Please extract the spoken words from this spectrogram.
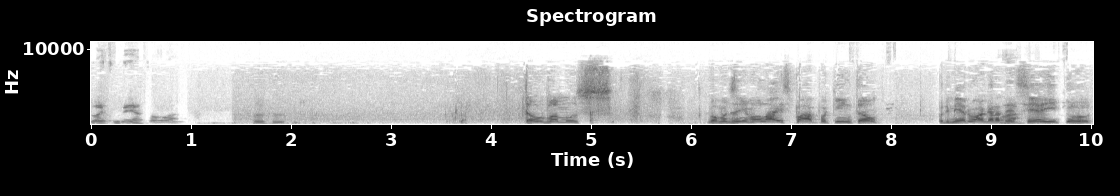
Black metal lá. Uhum. Então vamos vamos desenrolar esse papo aqui então. Primeiro agradecer aí por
